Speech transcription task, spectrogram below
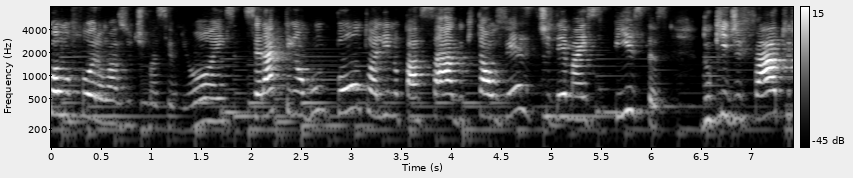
como foram as últimas reuniões, será que tem algum ponto ali no passado que talvez te dê mais pistas do que de fato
